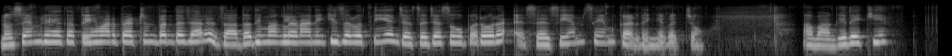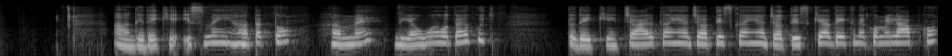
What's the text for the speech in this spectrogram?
नो सेम रहेगा। तो ये हमारा पैटर्न बनता जा रहा है। ज़्यादा दिमाग लड़ाने की ज़रूरत नहीं है। जैसे जैसे ऊपर हो रहा है, ऐसे ऐसे ही हम सेम कर देंगे बच्चों। अब आगे देखिए। आगे देखिए। इसमें यहाँ तक तो हमें दिया हुआ होता है कुछ। तो देखिए, चार का यहाँ चौंतीस का यहाँ चौंतीस क्या देखने को मिला आपको?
